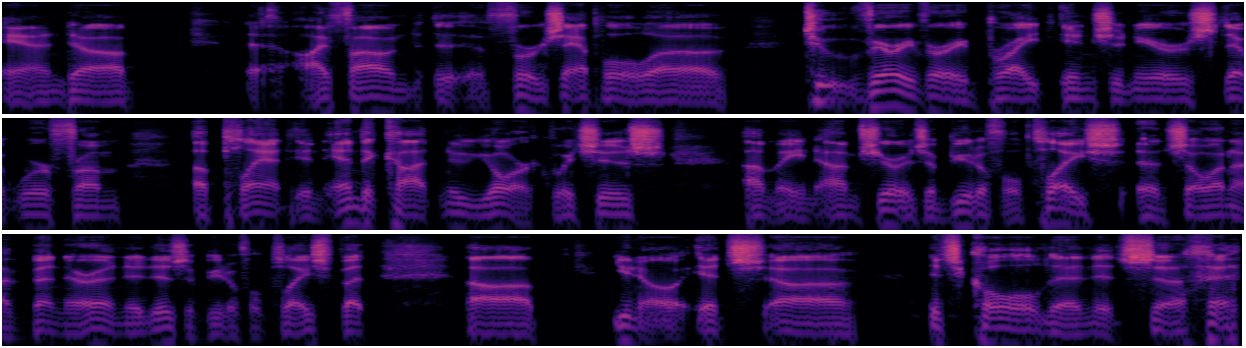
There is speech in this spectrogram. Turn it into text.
And uh, I found, uh, for example, two very, very bright engineers that were from a plant in Endicott, New York, which is I mean, I'm sure it's a beautiful place and so on. I've been there, and it is a beautiful place. But uh, you know, it's uh, it's cold and it's uh,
